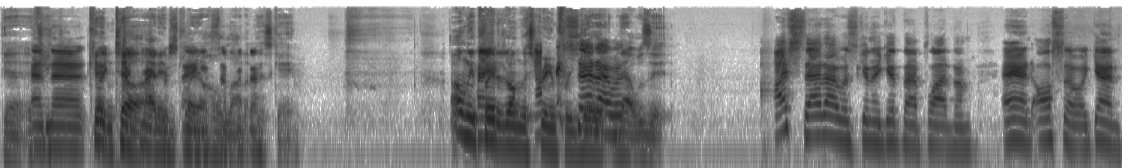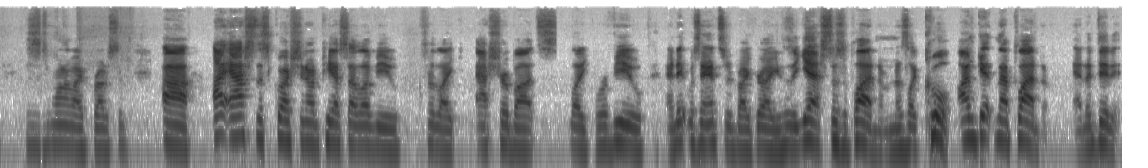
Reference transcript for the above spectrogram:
yeah. And you then, couldn't like, tell, I didn't play a whole lot like of that. this game. I only Hey, played it on the stream I for Garrett, I and that was it. I said I was gonna get that platinum, and also again, this is one of my brothers. Uh, I asked this question on PS I Love You for like Astrobots like review, and it was answered by Greg. He was like, "Yes, there's a platinum," and I was like, "Cool, I'm getting that platinum," and I did it.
